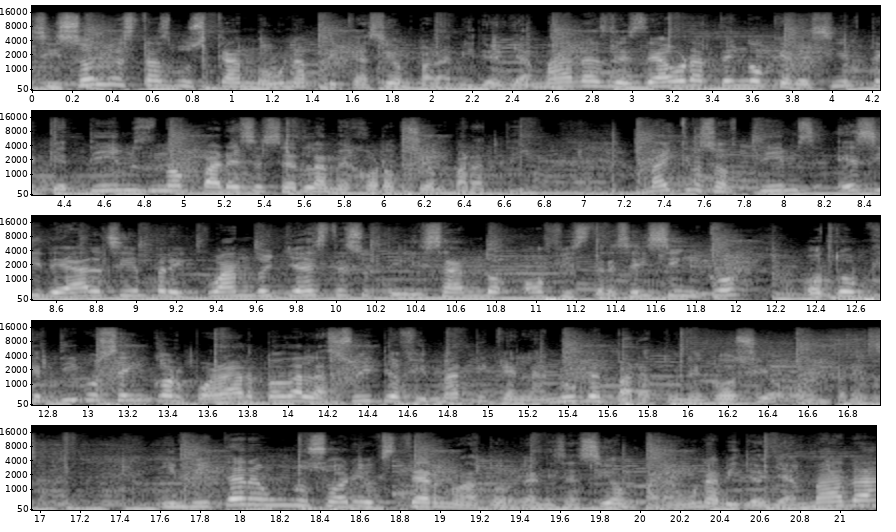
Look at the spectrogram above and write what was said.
Si solo estás buscando una aplicación para videollamadas, desde ahora tengo que decirte que Teams no parece ser la mejor opción para ti. Microsoft Teams es ideal siempre y cuando ya estés utilizando Office 365 o tu objetivo sea incorporar toda la suite de ofimática en la nube para tu negocio o empresa. Invitar a un usuario externo a tu organización para una videollamada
